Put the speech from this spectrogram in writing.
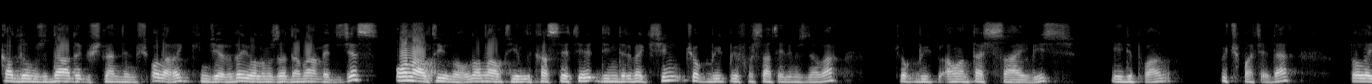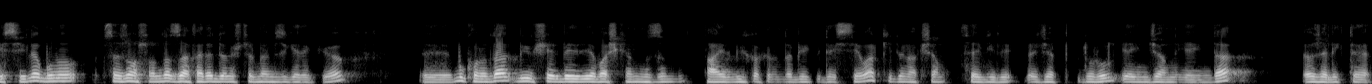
kadromuzu daha da güçlendirmiş olarak ikinci yarıda yolumuza devam edeceğiz. 16 yıl oldu. 16 yıllık hasreti dindirmek için çok büyük bir fırsat elimizde var. Çok büyük bir avantaj sahibiyiz. 7 puan 3 maç eder. Dolayısıyla bunu sezon sonunda zafere dönüştürmemiz gerekiyor. Ee, bu konuda Büyükşehir Belediye Başkanımızın Tahir Büyükakın'ın da büyük bir desteği var ki dün akşam sevgili Recep Durul yayın canlı yayında özellikle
